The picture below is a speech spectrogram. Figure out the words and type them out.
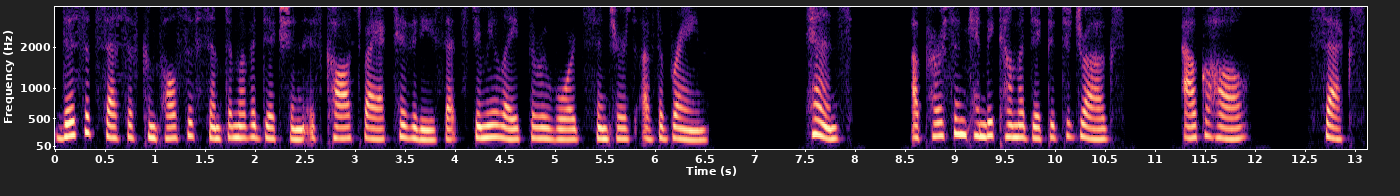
This obsessive compulsive symptom of addiction is caused by activities that stimulate the reward centers of the brain. Hence, a person can become addicted to drugs, alcohol, sex,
